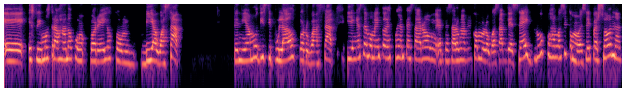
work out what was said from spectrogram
eh, estuvimos trabajando con, por ellos con vía WhatsApp teníamos discipulados por WhatsApp y en ese momento después empezaron, empezaron a abrir como los WhatsApp de seis grupos, algo así como de seis personas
